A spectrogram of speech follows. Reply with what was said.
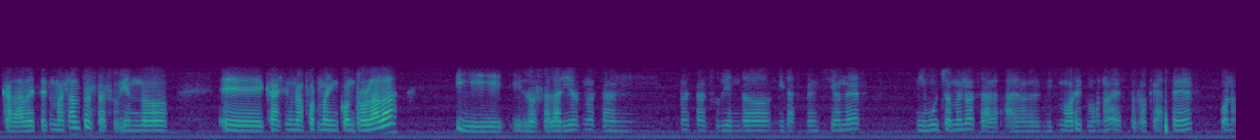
cada vez es más alto, está subiendo eh, casi de una forma incontrolada y, y los salarios no están no están subiendo ni las pensiones ni mucho menos al, al mismo ritmo, ¿no? Esto lo que hace es, bueno,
